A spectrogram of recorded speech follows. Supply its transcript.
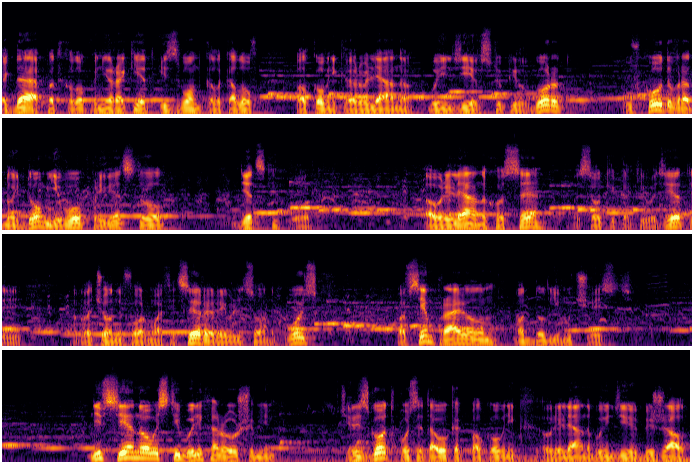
Когда под хлопанье ракет и звон колоколов полковника Руляна Буэнзия вступил в город, у входа в родной дом его приветствовал детский хор. Аурелиано Хосе, высокий как его дед и облаченный в форму офицера революционных войск, по всем правилам отдал ему честь. Не все новости были хорошими. Через год после того, как полковник Аурелиано Буэндио бежал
